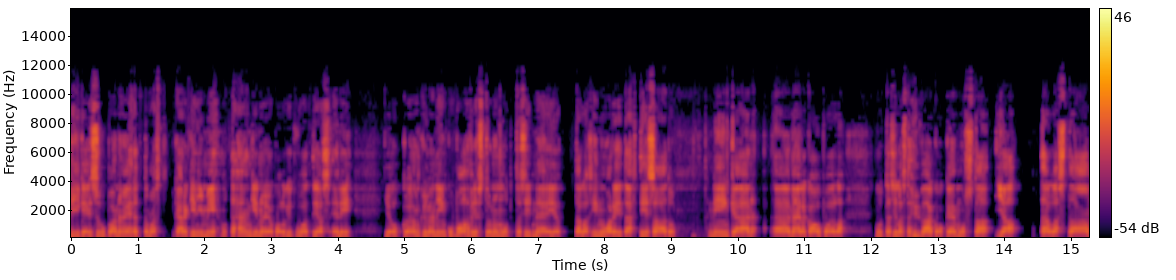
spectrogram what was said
PK Subban on ehdottomasti kärkinimi, mutta hänkin on jo 30-vuotias, eli joukko on kyllä niin kuin vahvistunut, mutta sinne ei ole tällaisia nuoria tähtiä saatu niinkään ää, näillä kaupoilla, mutta sellaista hyvää kokemusta ja tällaista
